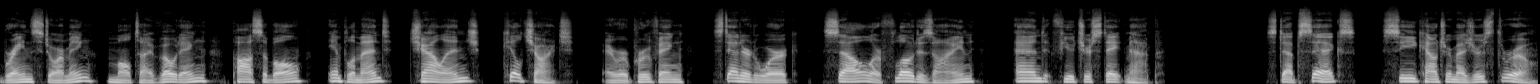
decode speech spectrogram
brainstorming, multi voting, possible, implement, challenge, kill chart, error proofing, standard work, cell or flow design, and future state map. Step 6 See countermeasures through.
